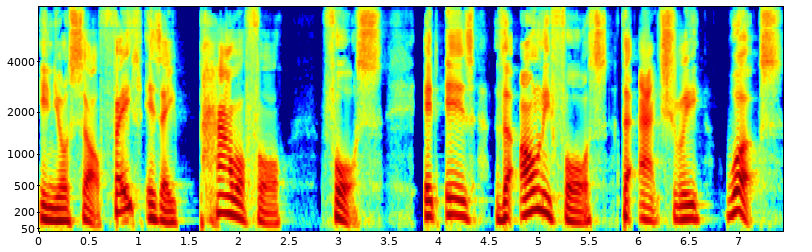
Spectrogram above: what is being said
in yourself. Faith is a powerful force, it is the only force that actually works.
